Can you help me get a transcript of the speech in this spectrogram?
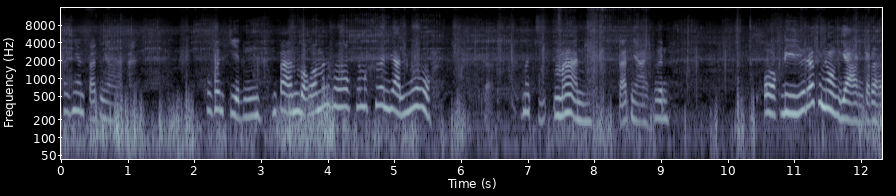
ถ้าเฮียนตัดหญ้า ผู้คนกรีดป้ามันบอกว่ามันหกน้ำมันขึ้นยันงูมาจีม่านตัดหญ้าเพิ่นออกดีอยู่แล้วพี่น้องยางก็ได้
